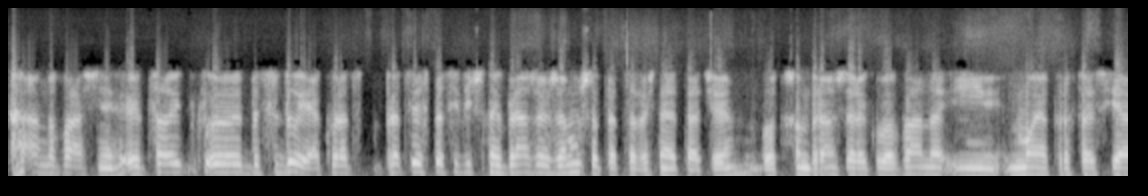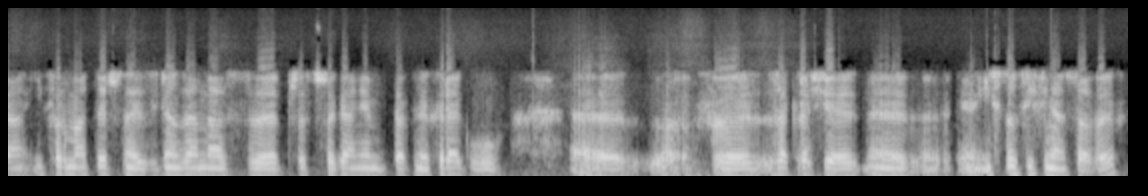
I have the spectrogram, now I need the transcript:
A, no właśnie, co e, decyduje? Akurat pracuję w specyficznych branżach, że muszę pracować na etacie, bo to są branże regulowane i moja profesja informatyczna jest związana z przestrzeganiem pewnych reguł e, w zakresie e, instytucji finansowych.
